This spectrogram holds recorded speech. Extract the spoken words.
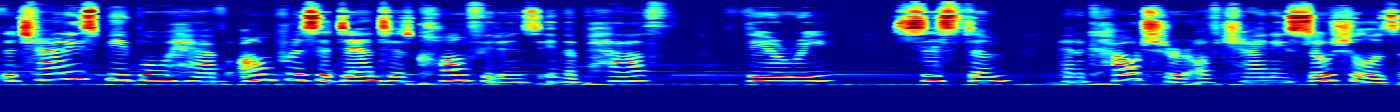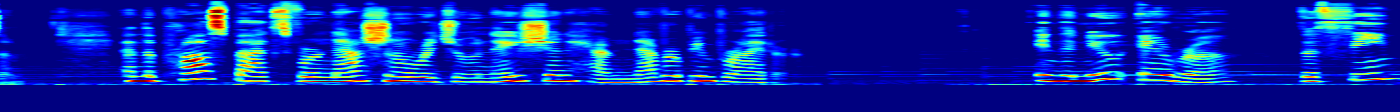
The Chinese people have unprecedented confidence in the path, theory, system, and culture of Chinese socialism, and the prospects for national rejuvenation have never been brighter. In the new era, the theme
